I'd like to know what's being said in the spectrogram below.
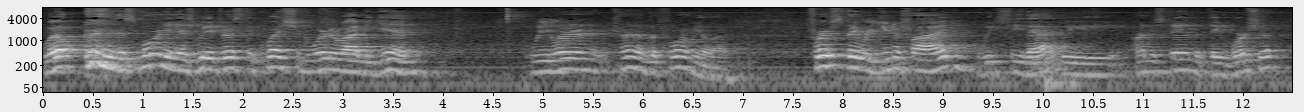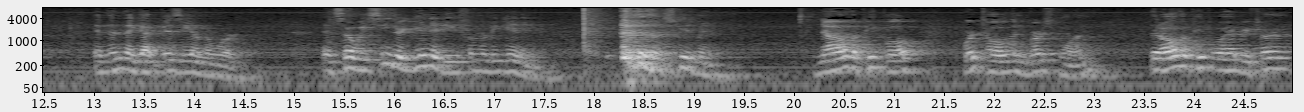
Well, this morning, as we address the question, where do I begin? We learn kind of the formula. First, they were unified. We see that. We understand that they worship. And then they got busy on the work. And so we see their unity from the beginning. Excuse me. Now the people were told in verse 1 that all the people had returned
